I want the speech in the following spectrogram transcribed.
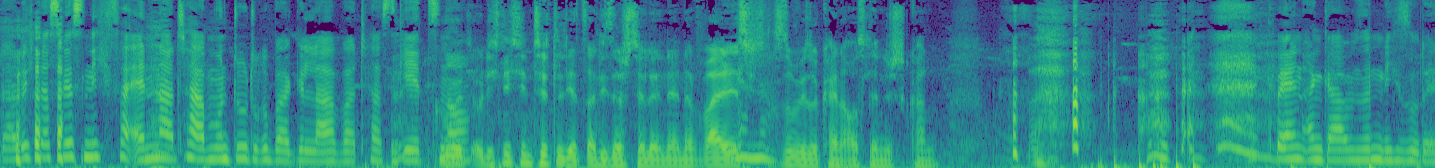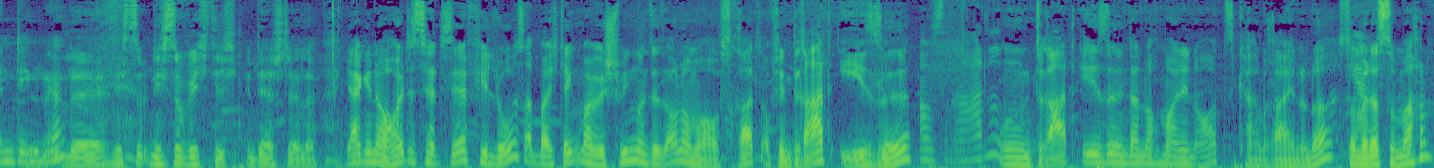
dadurch, dass wir es nicht verändert haben und du drüber gelabert hast, geht's noch. Gut, und ich nicht den Titel jetzt an dieser Stelle nenne, weil ich sowieso kein Ausländisch kann. Quellenangaben sind nicht so dein Ding, ne? Nee, nicht so, nicht so wichtig in der Stelle. Ja, genau, heute ist jetzt sehr viel los, aber ich denke mal, wir schwingen uns jetzt auch nochmal aufs Rad, auf den Drahtesel. Aus Radl und Drahteseln dann nochmal in den Ortskern rein, oder? Sollen Ja. wir das so machen?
